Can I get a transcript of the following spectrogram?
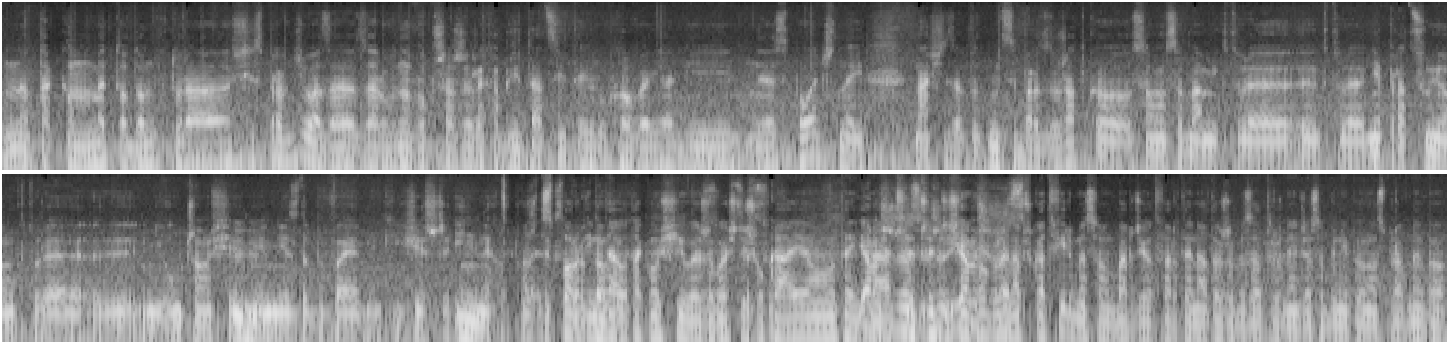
no, taką metodą, która się sprawdziła za, zarówno w obszarze rehabilitacji tej ruchowej, jak i y, społecznej. Nasi zawodnicy bardzo rzadko są osobami, które, y, które nie pracują, które y, nie uczą się, nie, nie zdobywają jakichś jeszcze innych oprócz Ale tych sport im dał taką siłę, że właśnie szukają tej Ja pracy. myślę, że- Czy dzisiaj ja w myślę, ogóle że- na przykład firmy są bardziej otwarte na to, żeby zatrudniać osoby niepełnosprawne, bo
